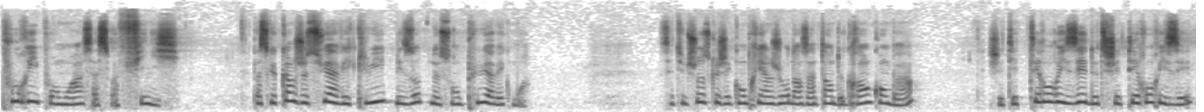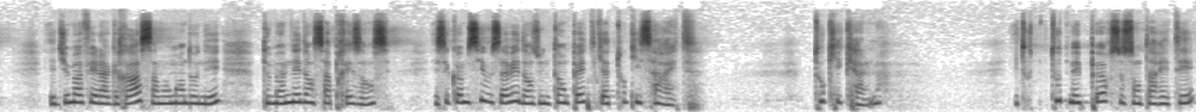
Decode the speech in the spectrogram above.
pourris pour moi, ça soit fini. Parce que quand je suis avec lui, les autres ne sont plus avec moi. C'est une chose que j'ai compris un jour dans un temps de grand combat. J'étais terrorisée de chez terrorisée. Et Dieu m'a fait la grâce, à un moment donné, de m'amener dans sa présence. Et c'est comme si, vous savez, dans une tempête, il y a tout qui s'arrête. Tout qui est calme. Et tout, toutes mes peurs se sont arrêtées.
